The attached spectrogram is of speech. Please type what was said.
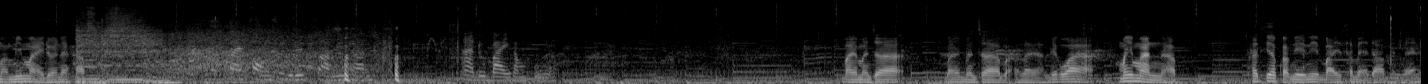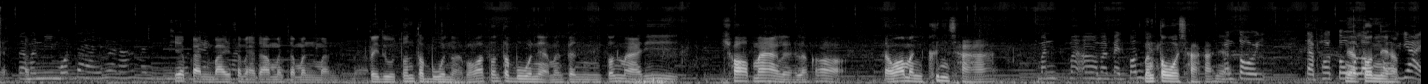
มามิใหม่ด้วยนะครับใส่ ของสุดฤทธิ์สามีฉันอะดูใบคำพูใบมันจะใบมันจะแบบอะไรอะเรียกว่าไม่มันนะครับ ถ้าเทียบกับนี่นี่ใบแสมดำเห็นไหมเนี่ยแต่มันมีมดแดงด้วยนะมันมีเทียบกันใบแสมดำมันจะมันๆเห็นไหมไปดูต้นตะบูนหน่อยเพราะว่าต้นตะบูนเนี่ยมันเป็นต้นไม้ที่ชอบมากเลย แล้วก็แต่ว่ามันขึ้นช้า มันมันเออมันเป็นต้นมันโตช้าเนี่ย มันโต แต่พอโตเนี่ยแล้วต้นเนี่ยครับเขาใหญ่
